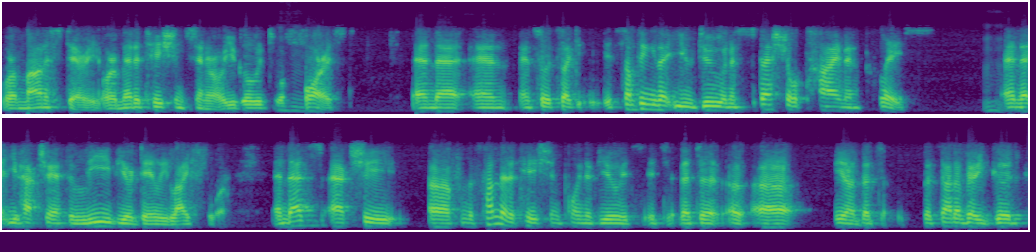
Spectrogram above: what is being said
or a monastery or a meditation center or you go into a forest. And that and and so it's like it's something that you do in a special time and place and that you actually have to leave your daily life for. And that's actually uh, from the Seon meditation point of view, it's it's that's a, a, a you know that's that's not a very good.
